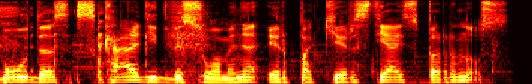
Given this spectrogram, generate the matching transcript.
būdas skaldyti visuomenę ir pakirsti jai sparnus.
